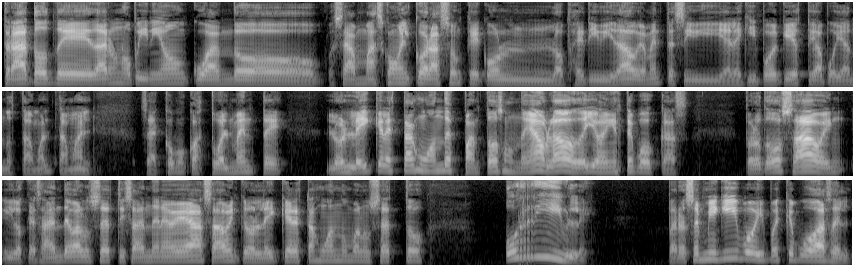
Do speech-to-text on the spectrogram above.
trato de dar una opinión cuando, o sea, más con el corazón que con la objetividad. Obviamente, si el equipo que yo estoy apoyando está mal, está mal. O sea, es como que actualmente los Lakers están jugando espantosos. No he hablado de ellos en este podcast. Pero todos saben, y los que saben de baloncesto y saben de NBA, saben que los Lakers están jugando un baloncesto horrible. Pero ese es mi equipo y pues, ¿qué puedo hacer?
